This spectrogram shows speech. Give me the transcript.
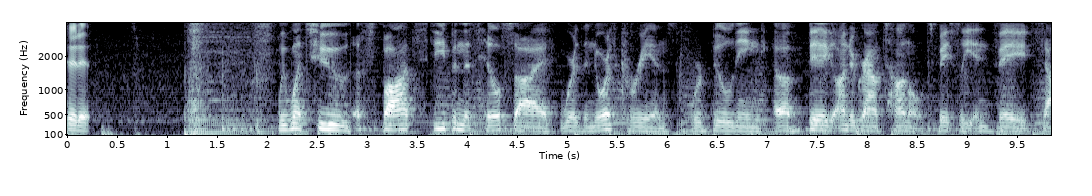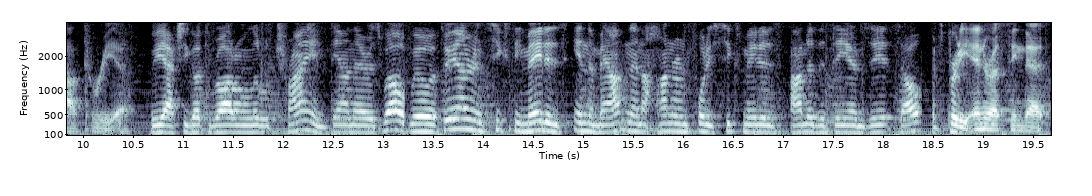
Hit it. We went to a spot deep in this hillside where the North Koreans were building a big underground tunnel to basically invade South Korea. We actually got to ride on a little train down there as well. We were 360 meters in the mountain and 146 meters under the DMZ itself. It's pretty interesting that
